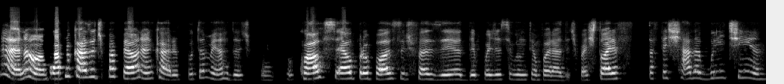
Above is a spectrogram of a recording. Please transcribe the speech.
É, não, o próprio Casa de Papel, né, cara? Puta merda. Tipo, qual é o propósito de fazer depois da segunda temporada? Tipo, a história tá fechada, bonitinha.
